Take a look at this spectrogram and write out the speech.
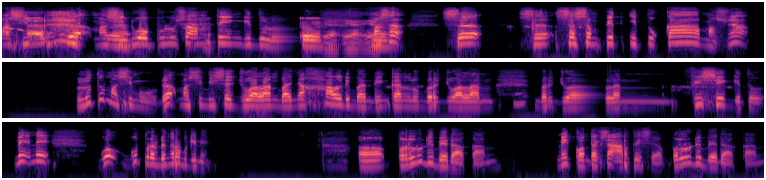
Masih muda masih 20 something gitu loh. Ya, ya, ya. masa se, se sesempit itu kah maksudnya lu tuh masih muda masih bisa jualan banyak hal dibandingkan lu berjualan berjualan fisik gitu. Nih nih gue gue pernah dengar begini. Eh, perlu dibedakan nih konteksnya artis ya perlu dibedakan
